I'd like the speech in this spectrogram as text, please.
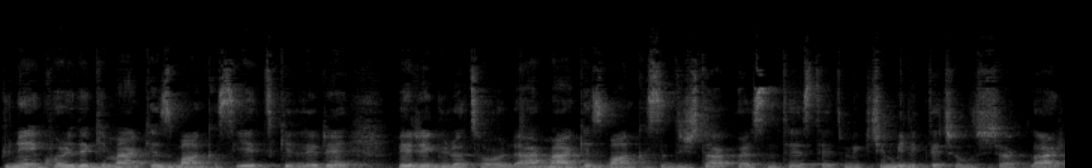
Güney Kore'deki Merkez Bankası yetkilileri ve regülatörler Merkez Bankası dijital parasını test etmek için birlikte çalışacaklar.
